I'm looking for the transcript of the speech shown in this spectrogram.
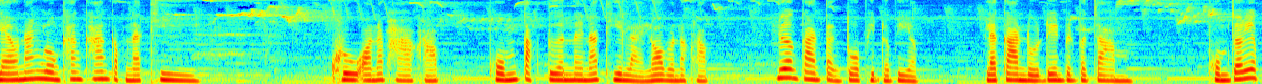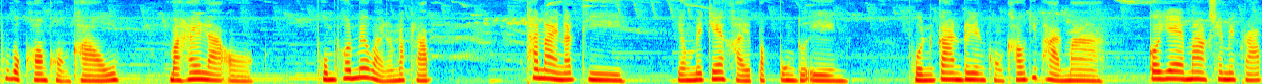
แล้วนั่งลงข้างๆกับนัทที ครูออนภาครับ ผมตักเตือนในนัททีหลายรอบแล้วนะครับ เรื่องการแต่งตัวผิดระเบียบและการโดดเรียนเป็นประจำ ผมจะเรียกผู้ปกครองของเขา มาให้ลาออก ผมทนไม่ไหวแล้วนะครับ ถ้านายนัททียังไม่แก้ไขปรับปรุงตัวเอง ผลการเรียนของเขาที่ผ่านมา ก็แย่มากใช่ไหมครับ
